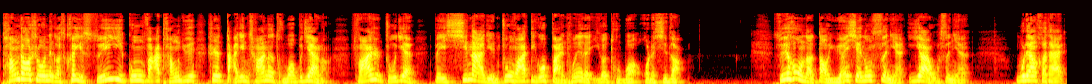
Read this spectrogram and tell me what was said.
唐朝时候那个可以随意攻伐唐军，甚至打进长安的吐蕃不见了，反而是逐渐被吸纳进中华帝国版图内的一个吐蕃或者西藏。随后呢，到元宪宗四年（一二五四年），乌梁合台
